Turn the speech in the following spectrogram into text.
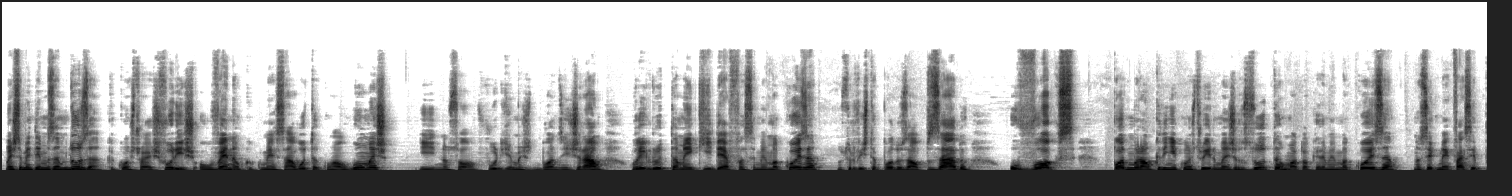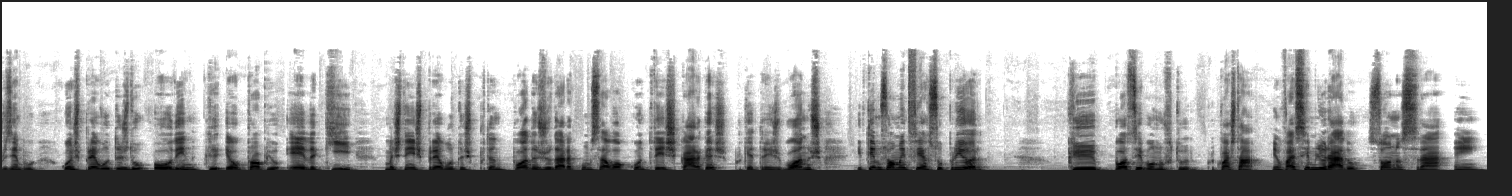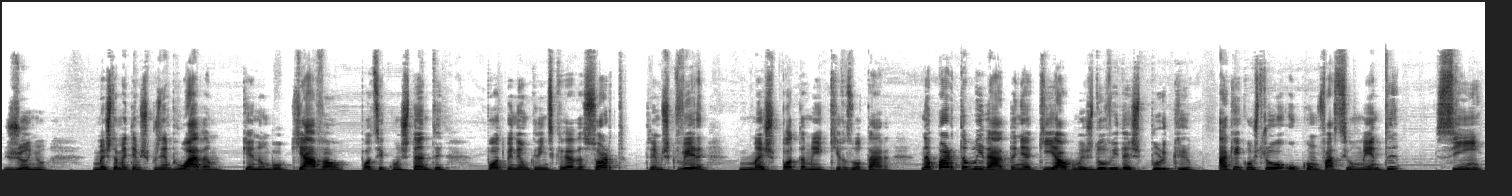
Mas também temos a Medusa, que constrói as fúrias, ou o Venom, que começa a luta com algumas, e não só fúrias, mas bônus em geral. O Regrude também aqui deve fazer a mesma coisa. O surfista pode usar o pesado. O Vox pode demorar um bocadinho a construir, mas resulta. O Motoqueiro é a mesma coisa. Não sei como é que vai ser, por exemplo, com as pré-lutas do Odin, que ele próprio é daqui, mas tem as pré-lutas, portanto pode ajudar a começar logo com 3 cargas, porque é 3 bónus. E temos o Homem de Ferro Superior, que pode ser bom no futuro, porque lá está, ele vai ser melhorado, só não será em junho. Mas também temos, por exemplo, o Adam, que é não bloqueável, pode ser constante, pode depender um bocadinho se calhar da sorte, teremos que ver, mas pode também aqui resultar. Na parte da habilidade tenho aqui algumas dúvidas, porque há quem construa o como facilmente, sim,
